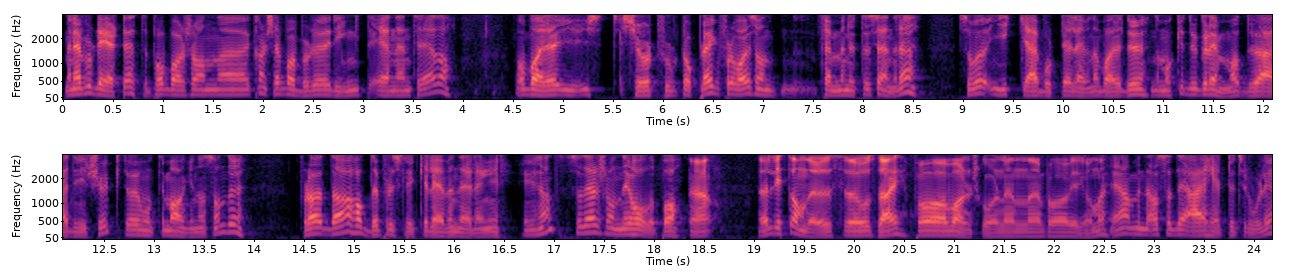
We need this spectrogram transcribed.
Men jeg vurderte etterpå bare sånn øh, Kanskje jeg bare burde ringt 113, da. Og bare kjørt fullt opplegg. For det var jo sånn fem minutter senere. Så gikk jeg bort til elevene og bare Du, nå må ikke du glemme at du er dritsjuk. Du har jo vondt i magen og sånn, du. For da, da hadde plutselig ikke eleven det lenger. Ikke sant? Så det er sånn de holder på. Ja. Det er litt annerledes eh, hos deg på barneskolen enn eh, på videregående. Ja, men altså, det er helt utrolig.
